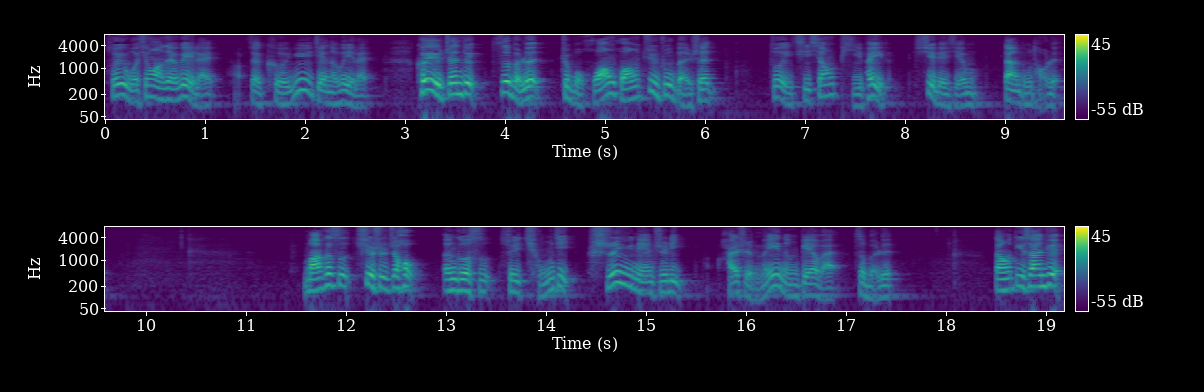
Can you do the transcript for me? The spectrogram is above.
所以我希望在未来啊，在可预见的未来，可以针对《资本论》这部煌煌巨著本身。做一期相匹配的系列节目，单独讨论。马克思去世之后，恩格斯虽穷尽十余年之力，还是没能编完《资本论》。当第三卷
